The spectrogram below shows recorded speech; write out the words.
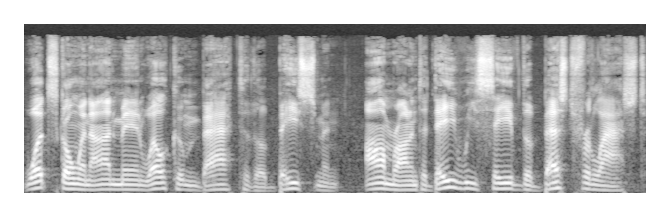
What's going on, man? Welcome back to the basement. I'm Ron, and today we saved the best for last.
